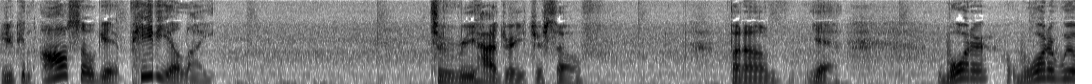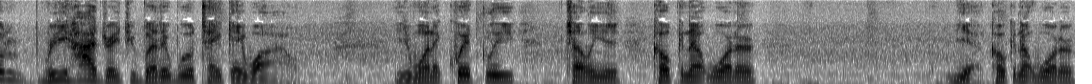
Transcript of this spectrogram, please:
you can also get Pedialyte to rehydrate yourself. But um yeah. Water water will rehydrate you, but it will take a while. You want it quickly, I'm telling you, coconut water. Yeah, coconut water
